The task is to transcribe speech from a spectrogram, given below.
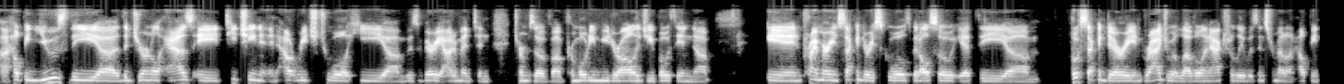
uh, helping use the uh, the journal as a teaching and outreach tool. He um, was very adamant in terms of uh, promoting meteorology, both in in primary and secondary schools, but also at the um, post-secondary and graduate level and actually was instrumental in helping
